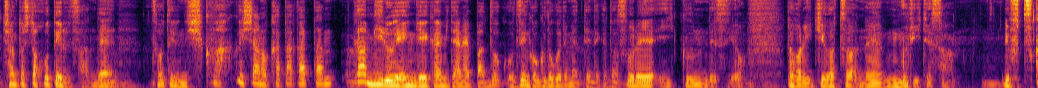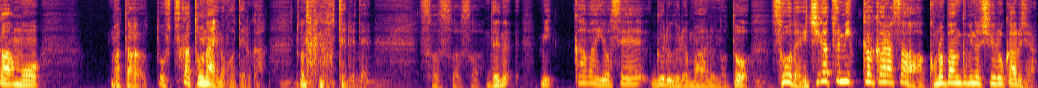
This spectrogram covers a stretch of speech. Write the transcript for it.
ちゃんとしたホテルさんで、ホテルに宿泊者の方々が見る演芸会みたいなやっぱどこ全国どこでもやってんだけどそれ行くんですよ。だから1月はね無理でさで2日もまた2日都内のホテルか都内のホテルで、そうそうそうで、ね、3日は寄せぐるぐる回るのと、そうだよ1月3日からさこの番組の収録あるじゃん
